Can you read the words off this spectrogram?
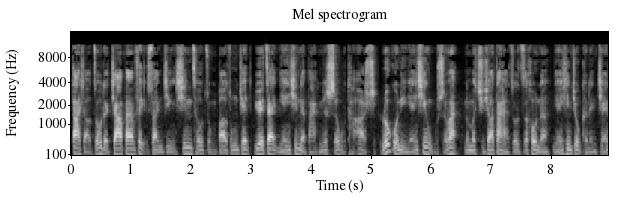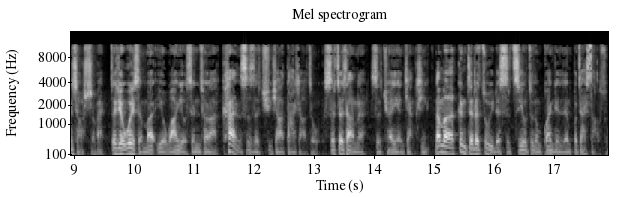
大小周的加班费算进。薪酬总包中间约在年薪的百分之十五到二十。如果你年薪五十万，那么取消大小周之后呢，年薪就可能减少十万。这就为什么有网友声称啊，看似是取消大小周，实质上呢是全员降薪。那么更值得注意的是，持有这种观点的人不在少数。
